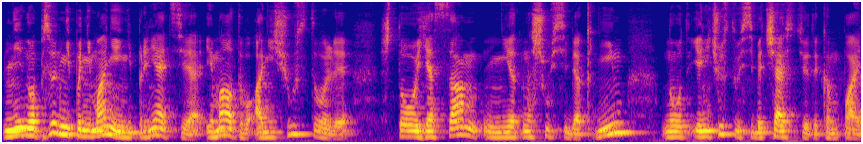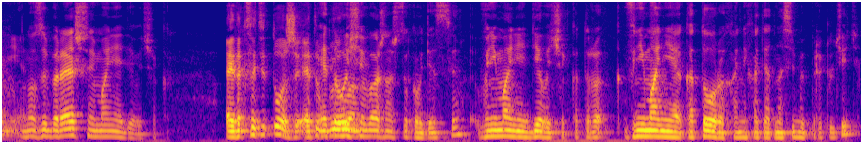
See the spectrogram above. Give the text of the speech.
не, ну, абсолютно непонимание и непринятие. И мало того, они чувствовали, что я сам не отношу себя к ним, но вот я не чувствую себя частью этой компании. Но забираешь внимание девочек. Это, кстати, тоже. Это, это было... очень важная штука в детстве. Внимание девочек, которые, внимание которых они хотят на себя переключить,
